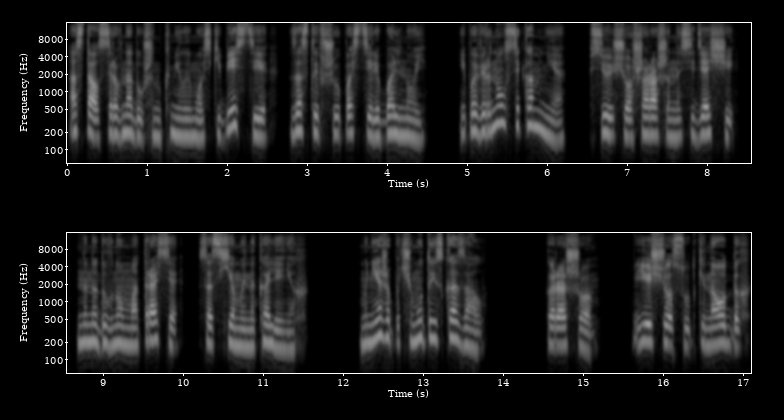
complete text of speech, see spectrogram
остался равнодушен к милой моське бестии, застывшей у постели больной, и повернулся ко мне, все еще ошарашенно сидящий на надувном матрасе со схемой на коленях. Мне же почему-то и сказал. «Хорошо. Еще сутки на отдых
